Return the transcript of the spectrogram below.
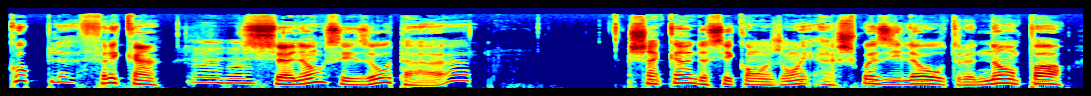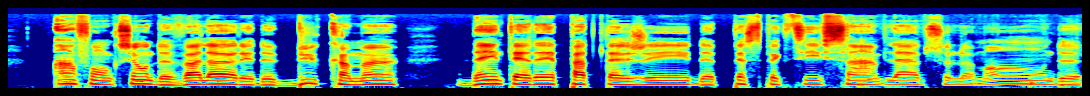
couple fréquent. Mhm. Selon ces auteurs, chacun de ses conjoints a choisi l'autre non pas en fonction de valeurs et de buts communs, d'intérêts partagés, de perspectives semblables sur le monde,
